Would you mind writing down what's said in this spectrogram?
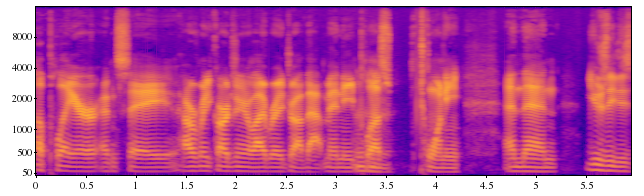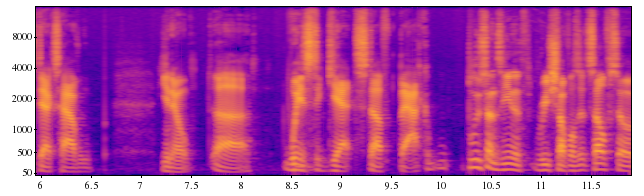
a player and say, however many cards in your library, draw that many plus 20. And then usually these decks have, you know, uh, ways to get stuff back. Blue Sun Zenith reshuffles itself. So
